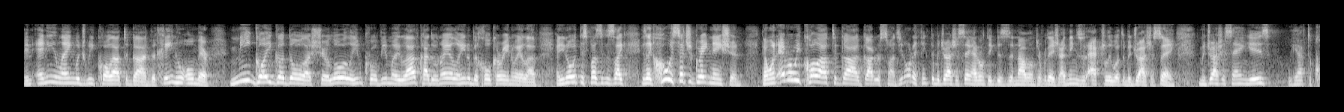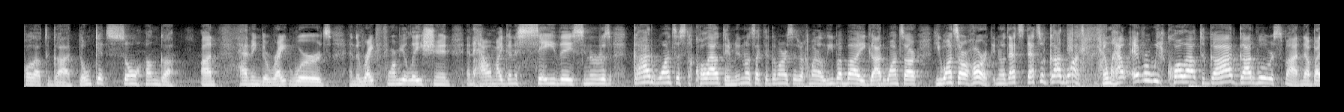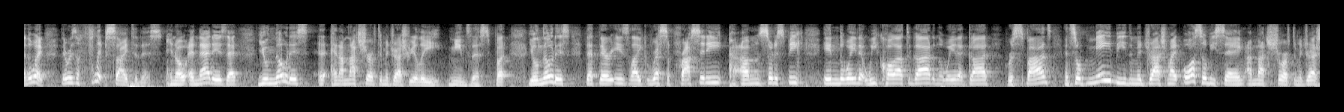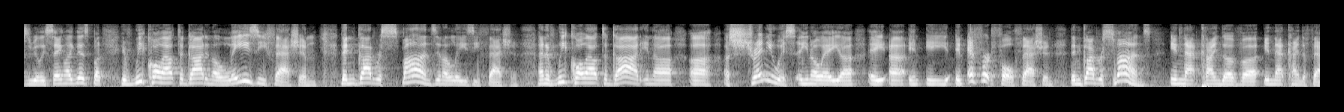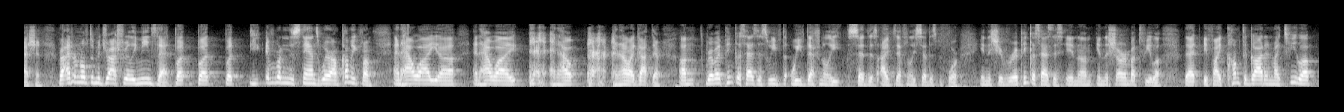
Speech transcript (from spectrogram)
In any language we call out to God. V'cheinu omer mi goy gadol asher lo elohim krovim elav Eloheinu kareinu elav. And you know what this pasuk is like? It's like who is such a great nation that whenever we call out to God, God responds. You know what I think the Midrash is saying? I don't think this is a novel interpretation. I think this is actually what the Midrash is saying. The Midrash is saying is we have to call out to God. Don't get so hung up on having the right words and the right formulation and how am I going to say this? You know, God wants us to call out to Him. You know, it's like the Gemara says, God wants our He wants our heart. You know, that's that's what God wants. And however we call out to God, God will respond. Now, by the way, there is a flip side to this, you know, and that is that you'll notice, and I'm not sure if the midrash really means this, but you'll notice that there is like reciprocity, um, so to speak, in the way that we call out to God and the way that God responds. And so maybe the midrash Midrash might also be saying, I'm not sure if the Midrash is really saying like this, but if we call out to God in a lazy fashion, then God responds in a lazy fashion. And if we call out to God in a, a, a strenuous, you know, a, uh, a, a, a, a, an effortful fashion, then God responds in that kind of uh, in that kind of fashion. Right? I don't know if the midrash really means that, but but but everybody understands where I'm coming from and how I uh, and how I and how and how I got there. Um, Rabbi Pinkus has this. We've we've definitely said this. I've definitely said this before in the Shiva. Rabbi Pinkus has this in um, in the Sharon Batfila that if I come to God in my tefillah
